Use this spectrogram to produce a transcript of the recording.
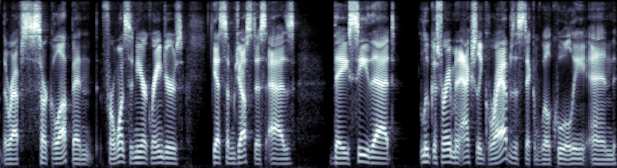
the refs circle up, and for once, the New York Rangers get some justice as they see that Lucas Raymond actually grabs the stick of Will Cuylle and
